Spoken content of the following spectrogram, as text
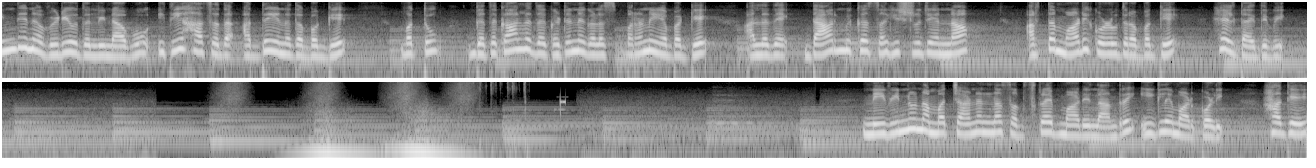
ಇಂದಿನ ವಿಡಿಯೋದಲ್ಲಿ ನಾವು ಇತಿಹಾಸದ ಅಧ್ಯಯನದ ಬಗ್ಗೆ ಮತ್ತು ಗತಕಾಲದ ಘಟನೆಗಳ ಸ್ಮರಣೆಯ ಬಗ್ಗೆ, ಅಲ್ಲದೆ ಧಾರ್ಮಿಕ ಸಹಿಷ್ಣುತೆಯನ್ನು ಅರ್ಥ ಮಾಡಿಕೊಳ್ಳುವುದರ ಬಗ್ಗೆ ಹೇಳ್ತಾ ಇದ್ದೀವಿ. ನೀವಿನ್ನೂ ನಮ್ಮ ಚಾನೆಲ್ನ ಸಬ್ಸ್ಕ್ರೈಬ್ ಮಾಡಿಲ್ಲ ಅಂದರೆ ಈಗಲೇ ಮಾಡ್ಕೊಳ್ಳಿ. ಹಾಗೆ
